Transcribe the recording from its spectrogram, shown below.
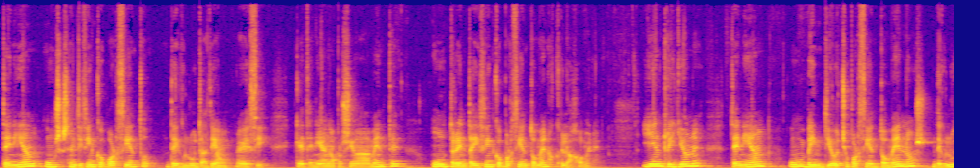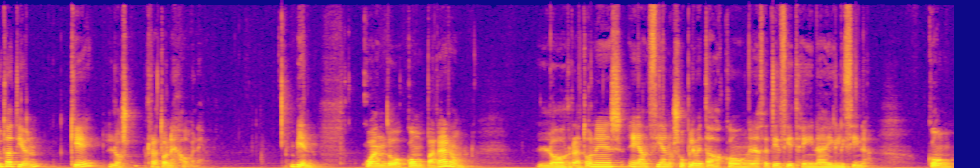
tenían un 65% de glutatión, es decir, que tenían aproximadamente un 35% menos que los jóvenes. Y en riñones tenían un 28% menos de glutatión que los ratones jóvenes. Bien, cuando compararon los ratones ancianos suplementados con N-acetilcisteína y glicina con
